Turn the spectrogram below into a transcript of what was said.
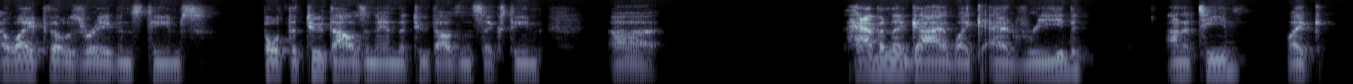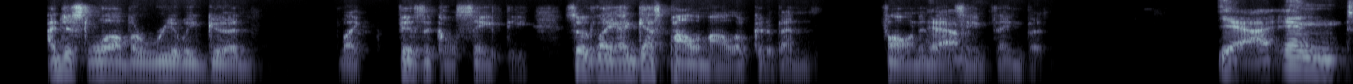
I like those Ravens teams, both the 2000 and the 2016. Uh, having a guy like Ed Reed on a team, like I just love a really good, like physical safety. So, like I guess Polamalu could have been falling in Yeah. that same thing, but Yeah, and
